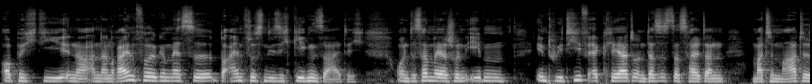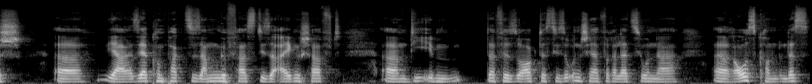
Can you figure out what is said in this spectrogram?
ob ich die in einer anderen Reihenfolge messe, beeinflussen die sich gegenseitig? Und das haben wir ja schon eben intuitiv erklärt und das ist das halt dann mathematisch äh, ja sehr kompakt zusammengefasst, diese Eigenschaft, ähm, die eben dafür sorgt, dass diese Unschärfe-Relation da äh, rauskommt. Und das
